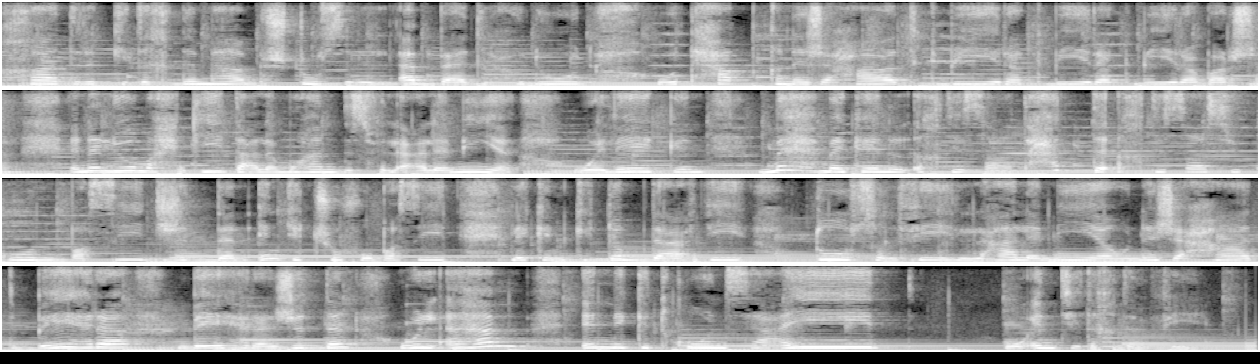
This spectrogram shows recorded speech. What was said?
خاطرك تخدمها باش توصل لأبعد الحدود وتحقق نجاحات كبيرة كبيرة كبيرة برشا. أنا اليوم حكيت على مهندس في الإعلامية ولكن مهما كان الاختصاص حتى اختصاص يكون بسيط جدا. أنت تشوفه بسيط لكن كي تبدع فيه توصل فيه للعالمية ونجاحات باهرة باهرة جدا. والأهم إنك تكون سعيد وأنت تخدم فيه.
